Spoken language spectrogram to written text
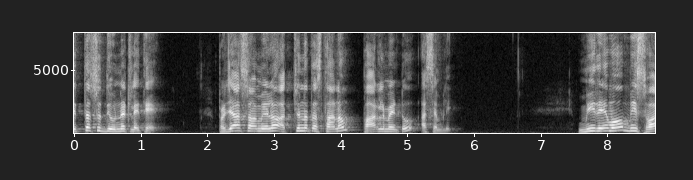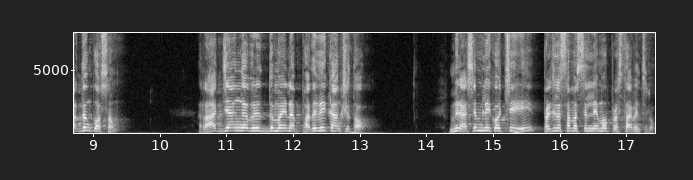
చిత్తశుద్ధి ఉన్నట్లయితే ప్రజాస్వామ్యంలో అత్యున్నత స్థానం పార్లమెంటు అసెంబ్లీ. మీరేమో మీ స్వార్థం కోసం రాజ్యాంగ విరుద్ధమైన పదవీకాంక్షతో మీరు అసెంబ్లీకి వచ్చి ప్రజల సమస్యలనేమో ప్రస్తావించరు.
